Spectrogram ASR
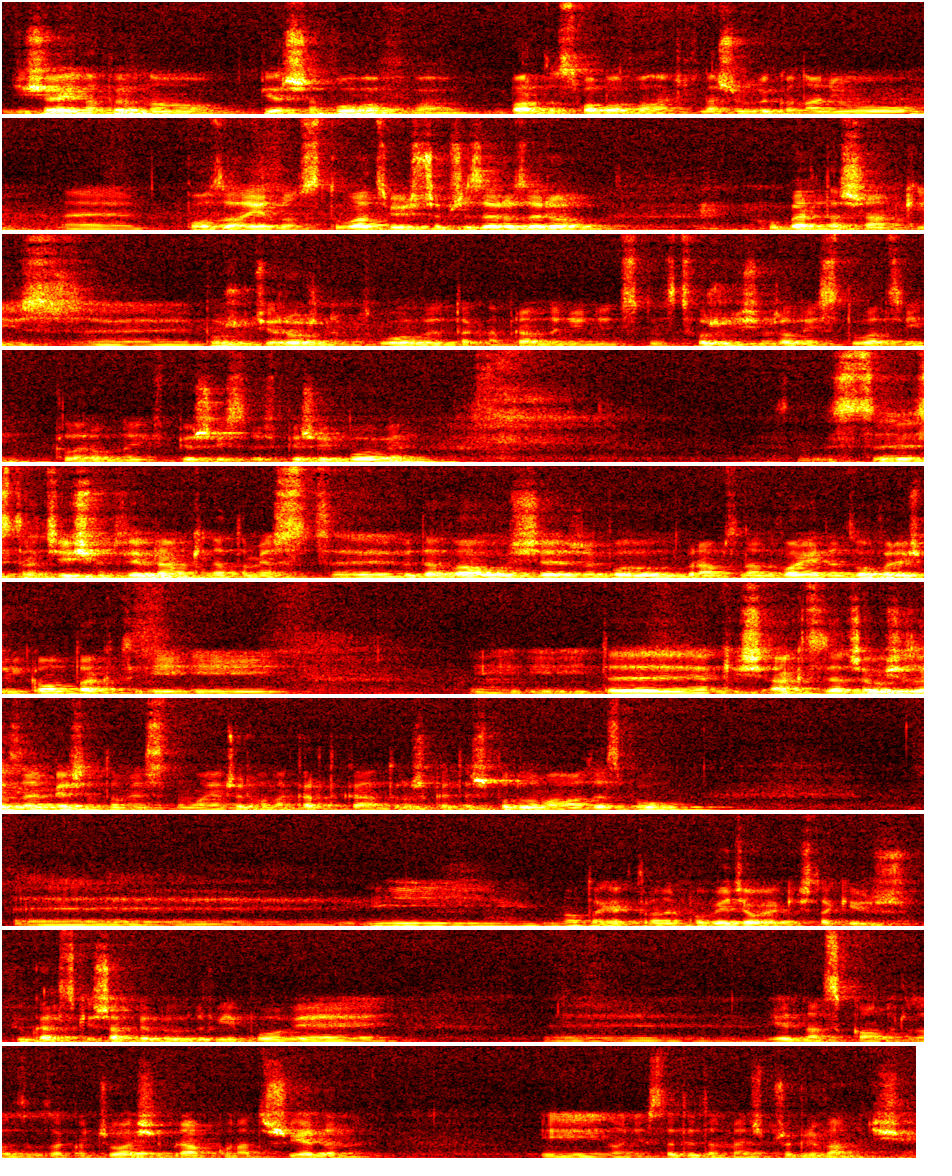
Dzisiaj na pewno pierwsza połowa bardzo słaba w na- w naszym wykonaniu. E, Poza jedną sytuacją jeszcze przy 0-0 Huberta Szramki z e, porzucie rożnym z głowy tak naprawdę nie, nie, nie stworzyliśmy żadnej sytuacji klarownej w pierwszej, w pierwszej połowie. Straciliśmy dwie bramki, natomiast e, wydawało się, że po bramce na 2-1 złapaliśmy kontakt i, i, i, i- te jakieś akcje zaczęły się zazębiać, natomiast no, moja czerwona kartka troszkę też podłamała zespół. Eee, I no tak jak trener powiedział, jakieś takie już piłkarskie szachy były w drugiej połowie. Eee, Jedna z kontr za- zakończyła się bramką na 3-1 i no niestety ten mecz przegrywamy dzisiaj.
